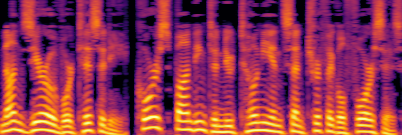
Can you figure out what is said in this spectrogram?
Non-zero vorticity, corresponding to Newtonian centrifugal forces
